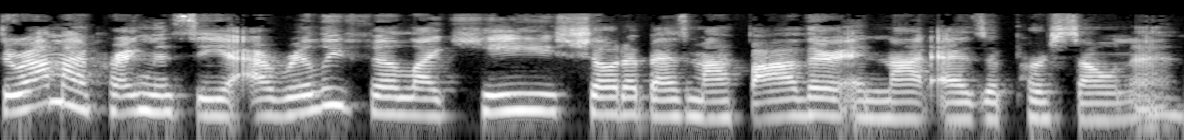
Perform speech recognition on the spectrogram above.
throughout my pregnancy, I really feel like he showed up as my father and not as a persona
